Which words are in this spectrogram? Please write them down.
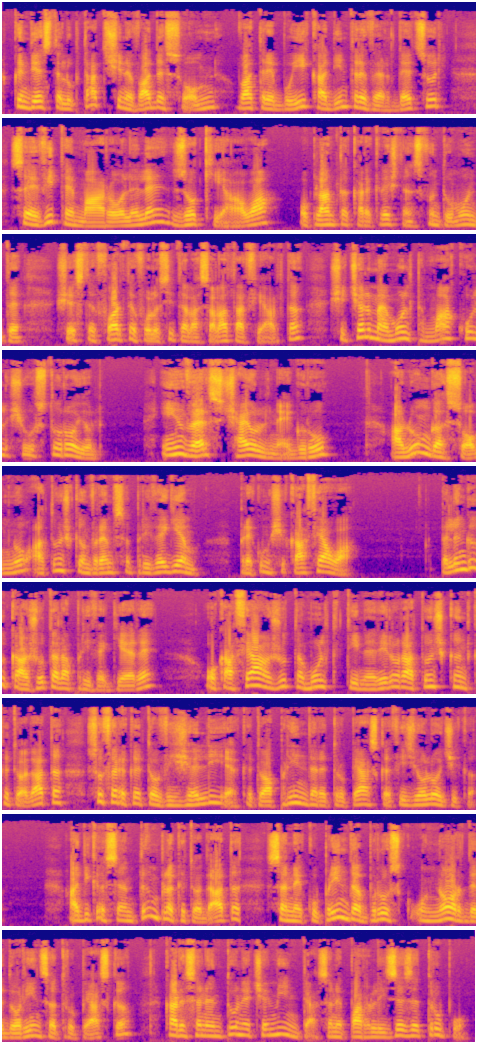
Când este luptat cineva de somn, va trebui ca dintre verdețuri să evite marolele, zochiaua, o plantă care crește în Sfântul Munte și este foarte folosită la salata fiartă, și cel mai mult macul și usturoiul. Invers, ceaiul negru alungă somnul atunci când vrem să priveghem, precum și cafeaua. Pe lângă că ajută la priveghere, o cafea ajută mult tinerilor atunci când câteodată suferă câte o vijelie, câte o aprindere trupească fiziologică. Adică se întâmplă câteodată să ne cuprindă brusc un nor de dorință trupească care să ne întunece mintea, să ne paralizeze trupul.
